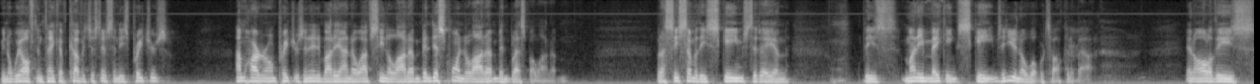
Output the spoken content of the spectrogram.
You know, we often think of covetousness in these preachers. I'm harder on preachers than anybody I know. I've seen a lot of them, been disappointed in a lot of them, been blessed by a lot of them. But I see some of these schemes today and these money making schemes, and you know what we're talking about. And all of these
